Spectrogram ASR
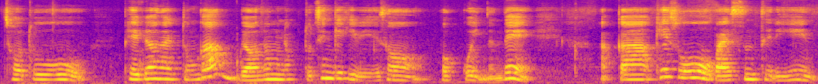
저도 배변 활동과 면역력도 챙기기 위해서 먹고 있는데 아까 계속 말씀드린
